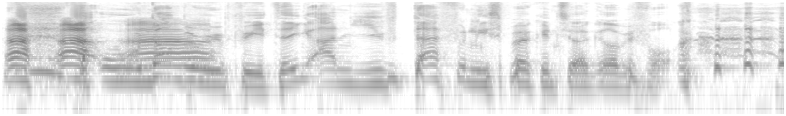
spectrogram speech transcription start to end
that will not be repeating, and you've definitely spoken to a girl before.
